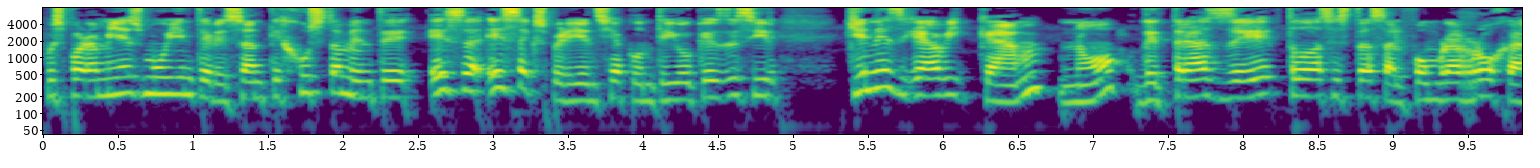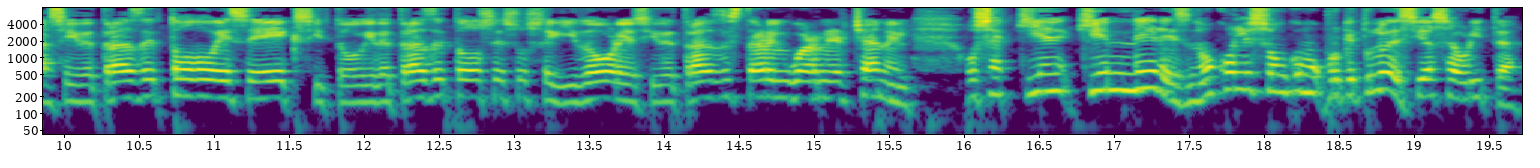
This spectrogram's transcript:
pues para mí es muy interesante justamente esa, esa experiencia contigo, que es decir, ¿Quién es Gaby Cam, no? Detrás de todas estas alfombras rojas y detrás de todo ese éxito y detrás de todos esos seguidores y detrás de estar en Warner Channel. O sea, ¿quién, quién eres, no? ¿Cuáles son como, porque tú lo decías ahorita,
